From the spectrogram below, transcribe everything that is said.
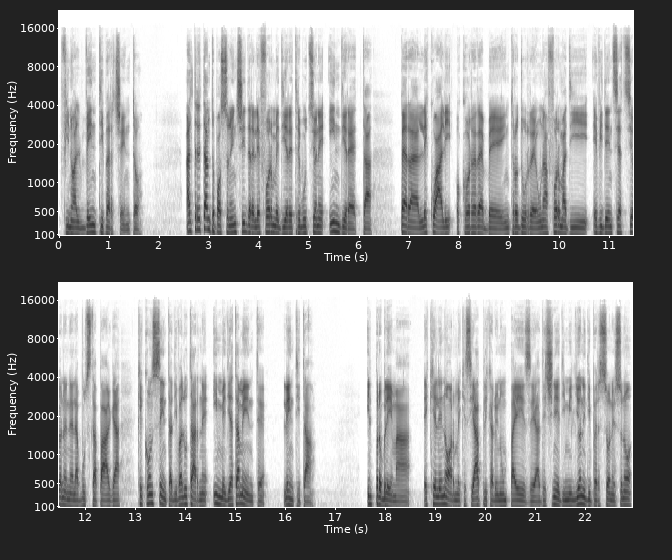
fino al 20%. Altrettanto possono incidere le forme di retribuzione indiretta, per le quali occorrerebbe introdurre una forma di evidenziazione nella busta paga che consenta di valutarne immediatamente l'entità. Il problema è che le norme che si applicano in un paese a decine di milioni di persone sono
